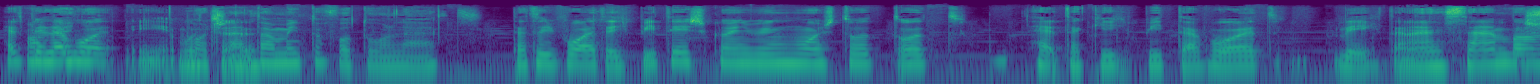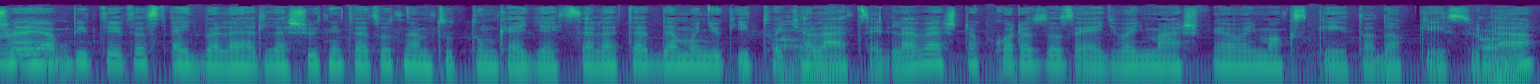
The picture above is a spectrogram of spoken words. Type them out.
Hát például volt... Igen, bocsánat, amit a fotón látsz. Tehát, hogy volt egy pitéskönyvünk most, ott, ott hetekig pite volt végtelen számban. És mert... ugye a pitét azt egybe lehet lesütni, tehát ott nem tudtunk egy-egy szeletet, de mondjuk itt, hogyha Aha. látsz egy levest, akkor az az egy, vagy másfél, vagy max. két adag készül Aha. el.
